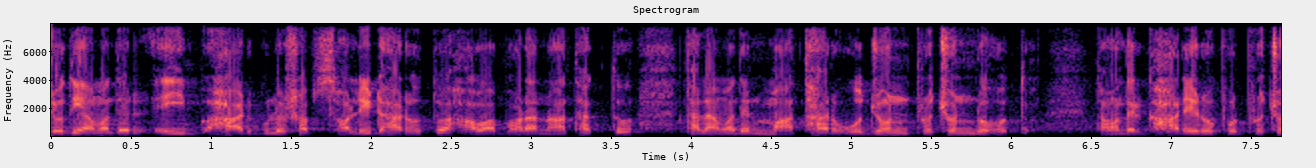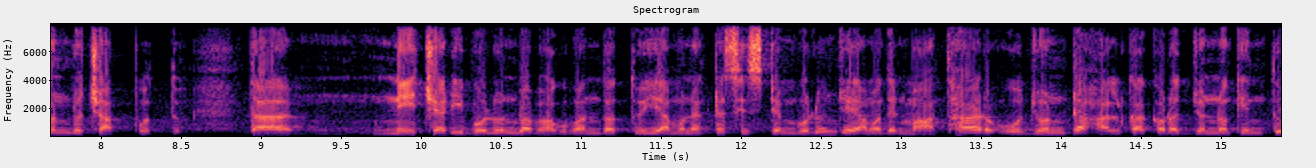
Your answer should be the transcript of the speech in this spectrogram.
যদি আমাদের এই হাড়গুলো সব সলিড হাড় হতো, হাওয়া ভরা না থাকতো, তাহলে আমাদের মাথার ওজন প্রচণ্ড হতো। আমাদের ঘাড়ের ওপর প্রচণ্ড চাপ পড়তো। তা নেচারই বলুন বা ভগবান দত্তই এমন একটা সিস্টেম বলুন যে আমাদের মাথার ওজনটা হালকা করার জন্য কিন্তু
